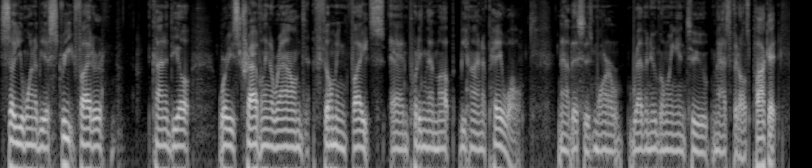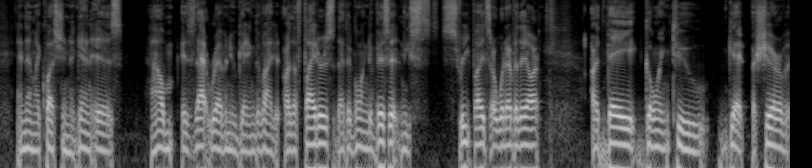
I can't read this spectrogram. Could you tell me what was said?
so you want to be a street fighter kind of deal where he's traveling around filming fights and putting them up behind a paywall. Now, this is more revenue going into Masvidal's pocket and then my question again is how is that revenue getting divided? Are the fighters that they're going to visit in these street fights or whatever they are, are they going to get a share of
